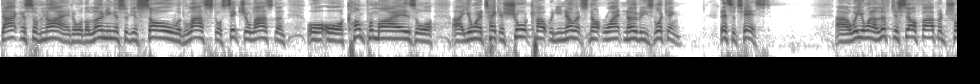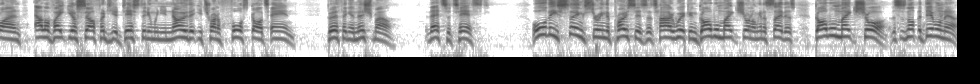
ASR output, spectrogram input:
darkness of night or the loneliness of your soul with lust or sexual lust and, or, or compromise or uh, you want to take a shortcut when you know it's not right, nobody's looking. That's a test. Uh, where you want to lift yourself up and try and elevate yourself into your destiny when you know that you're trying to force God's hand, birthing an Ishmael. That's a test. All these things during the process, it's hard work, and God will make sure, and I'm going to say this God will make sure, this is not the devil now,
